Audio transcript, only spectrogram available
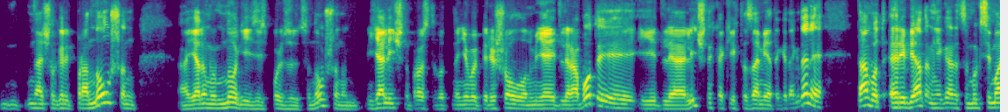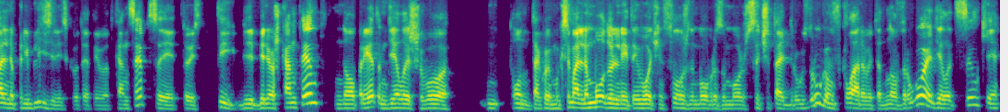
начал говорить про Notion, а, я думаю, многие здесь пользуются Notion. Я лично просто вот на него перешел, он у меня и для работы, и для личных каких-то заметок и так далее. Там вот ребята, мне кажется, максимально приблизились к вот этой вот концепции. То есть ты берешь контент, но при этом делаешь его он такой максимально модульный, ты его очень сложным образом можешь сочетать друг с другом, вкладывать одно в другое, делать ссылки,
